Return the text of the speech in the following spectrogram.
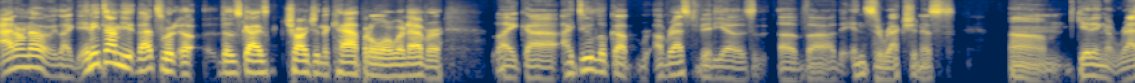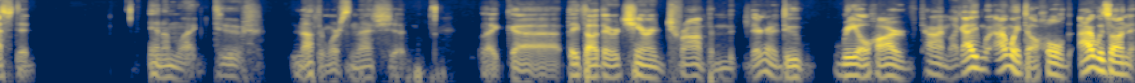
I don't know. Like anytime you, that's what uh, those guys charge in the Capitol or whatever. Like uh, I do look up arrest videos of uh, the insurrectionists um, getting arrested, and I'm like, dude, nothing worse than that shit. Like uh, they thought they were cheering Trump, and they're gonna do real hard time. Like I I went to hold. I was on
